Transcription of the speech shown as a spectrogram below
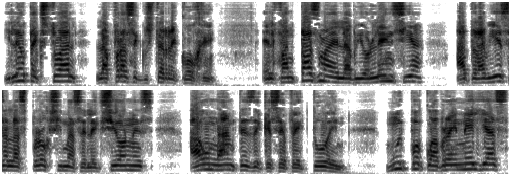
y leo textual la frase que usted recoge. El fantasma de la violencia atraviesa las próximas elecciones aún antes de que se efectúen. Muy poco habrá en ellas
